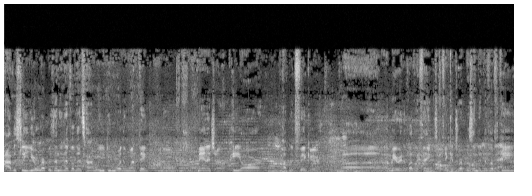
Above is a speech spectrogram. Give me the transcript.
obviously you're representative of the time where you do more than one thing. You know, manager, PR, public figure, uh, a myriad of other things. I think it's representative of the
